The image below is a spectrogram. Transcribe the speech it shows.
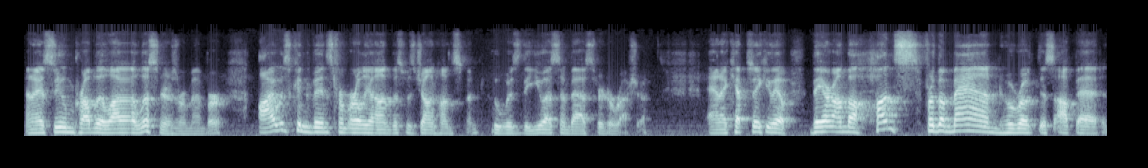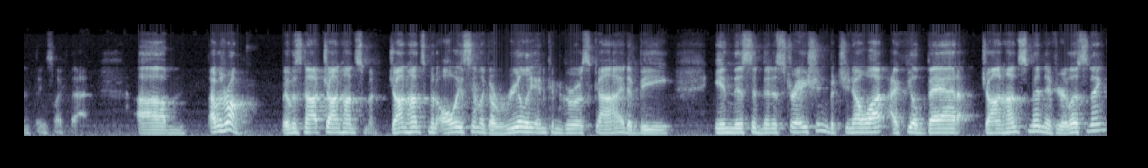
and I assume probably a lot of listeners remember, I was convinced from early on this was Jon Huntsman, who was the U.S. ambassador to Russia. And I kept thinking, they are on the hunts for the man who wrote this op ed and things like that. Um, I was wrong. It was not Jon Huntsman. Jon Huntsman always seemed like a really incongruous guy to be in this administration. But you know what? I feel bad, Jon Huntsman, if you're listening.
